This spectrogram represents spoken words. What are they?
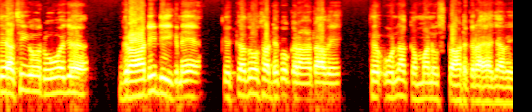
ਤੇ ਅਸੀਂ ਉਹ ਰੋਜ਼ ਗ੍ਰਾਂਟ ਹੀ ਢੀਕਨੇ ਆ ਕਿ ਕਦੋਂ ਸਾਡੇ ਕੋਲ ਗ੍ਰਾਂਟ ਆਵੇ ਤੇ ਉਹਨਾਂ ਕੰਮਾਂ ਨੂੰ ਸਟਾਰਟ ਕਰਾਇਆ ਜਾਵੇ।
